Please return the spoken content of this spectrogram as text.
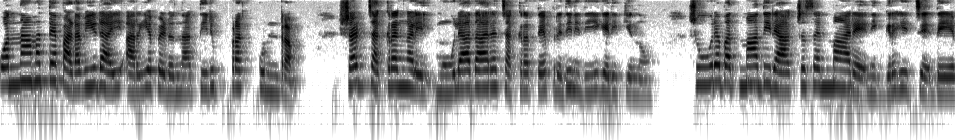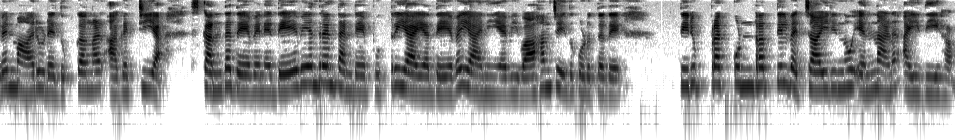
ഒന്നാമത്തെ പടവീടായി അറിയപ്പെടുന്ന തിരുപ്രക്കുണ്ട്രം ഷഡ്ചക്രങ്ങളിൽ മൂലാധാരചക്രത്തെ പ്രതിനിധീകരിക്കുന്നു. ശൂരപത്മാതി രാക്ഷസന്മാരെ നിഗ്രഹിച്ച് ദേവന്മാരുടെ ദുഃഖങ്ങൾ അകറ്റിയ സ്കന്ദദേവനെ ദേവേന്ദ്രൻ തന്റെ പുത്രിയായ ദേവയാനിയെ വിവാഹം ചെയ്തു കൊടുത്തത് തിരുപ്രക്കുണ്ട്രത്തിൽ വെച്ചായിരുന്നു എന്നാണ് ഐതിഹ്യം.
